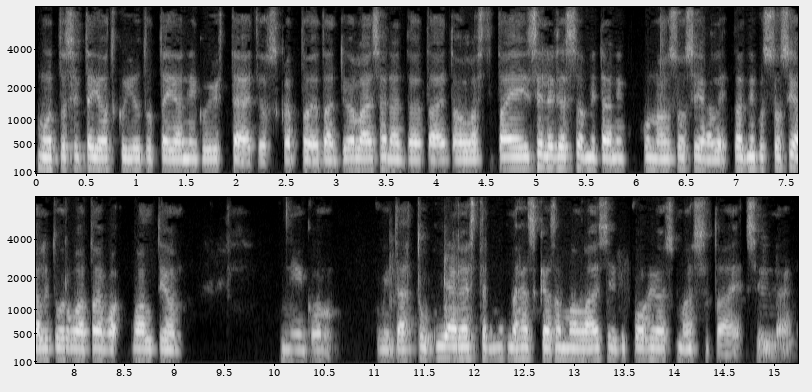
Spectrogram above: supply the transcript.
mutta sitten jotkut jutut ei ole niin kuin yhtään, että jos katsoo jotain työlainsäädäntöä tai tuollaista, tai ei siellä edes ole mitään niin kunnon sosiaali, tai niin kuin sosiaaliturvaa tai va- valtion niin kuin, mitä tukijärjestelmät läheskään samanlaisia kuin Pohjoismaissa tai silleen.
